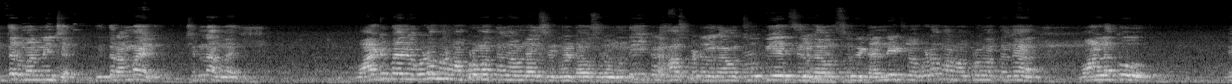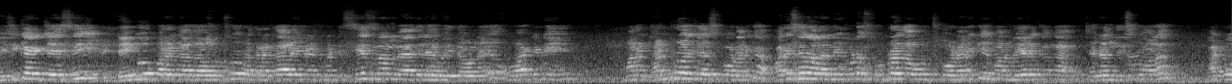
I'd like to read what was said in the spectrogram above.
ఇద్దరు మరణించారు. ఇద్దరు అమ్మాయిలు చిన్న అమ్మాయిలు. వాటిపైన కూడా మనం అప్రమత్తంగా ఉండాల్సినటువంటి అవసరం ఉంది. ఇక్కడ హాస్పిటల్ కావచ్చు పిహెచ్సిలు కావచ్చు వీటన్నిటిలో కూడా మనం అప్రమత్తంగా వాళ్ళకు ఎడ్యుకేట్ చేసి డెంగ్యూ పరంగా కావచ్చు రకరకాలైనటువంటి సీజనల్ వ్యాధులు ఏవైతే ఉన్నాయో వాటిని మనం కంట్రోల్ చేసుకోవడానికి ఆ పరిసరాలన్నీ కూడా శుభ్రంగా ఉంచుకోవడానికి మనం ఏ రకంగా చర్యలు తీసుకోవాలా? అటు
